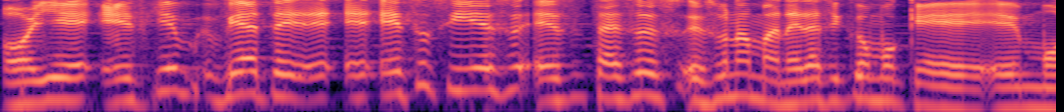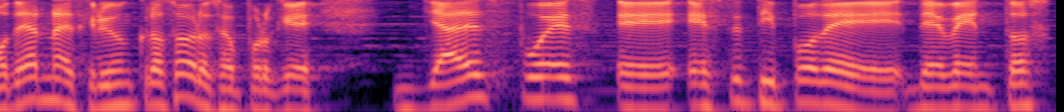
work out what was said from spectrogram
Oye, es que fíjate, e- e- eso sí es, es- eso es, es una manera así como que eh, moderna de escribir un crossover, o sea, porque ya después eh, este tipo de, de eventos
